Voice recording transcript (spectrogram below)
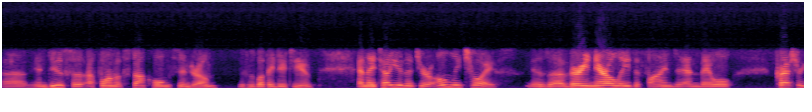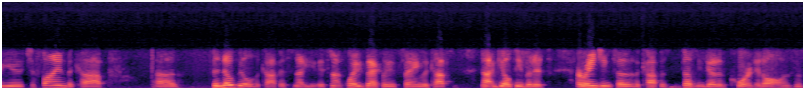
uh, induce a, a form of Stockholm syndrome. This is what they do to you, and they tell you that your only choice is uh, very narrowly defined, and they will pressure you to find the cop, uh, to no bill of the cop. It's not it's not quite exactly saying the cop's not guilty, but it's arranging so that the cop is, doesn't go to the court at all. This is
